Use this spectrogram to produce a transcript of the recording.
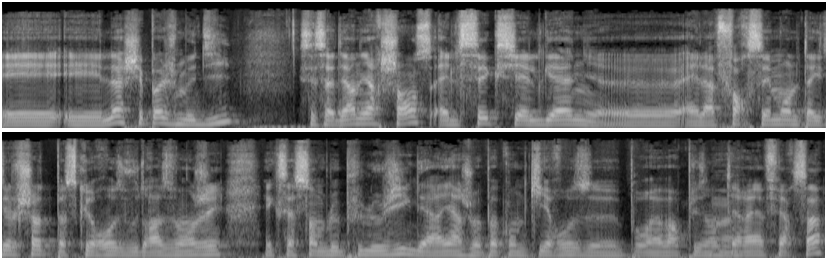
Et, et là, je sais pas, je me dis, c'est sa dernière chance. Elle sait que si elle gagne, euh, elle a forcément le title shot parce que Rose voudra se venger et que ça semble plus logique derrière. Je vois pas contre qui Rose euh, pourrait avoir plus Ouais. intérêt à faire ça.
